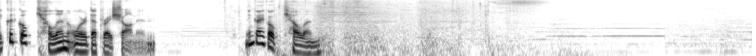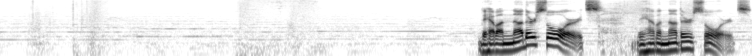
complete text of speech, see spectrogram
I could go Kellan or Deathrite Shaman. I think I go Kellan. They have another swords. They have another swords.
